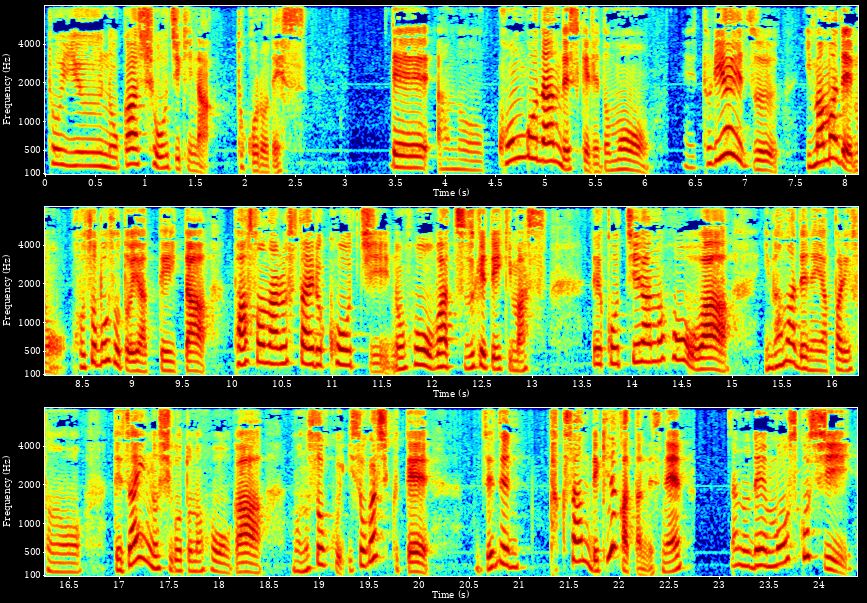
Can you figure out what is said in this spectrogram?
というのが正直なところです。であの今後なんですけれどもとりあえず今までも細々とやっていたパーソナルスタイルコーチの方は続けていきます。でこちらの方は今までねやっぱりそのデザインの仕事の方がものすごく忙しくて全然たくさんできなかったんですね。なのでもう少し、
